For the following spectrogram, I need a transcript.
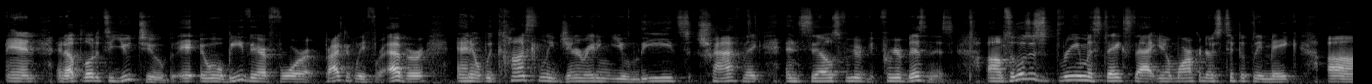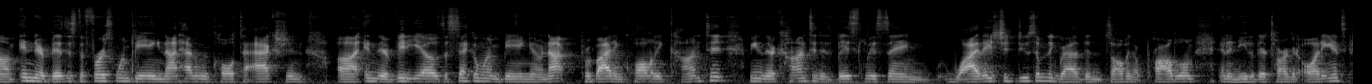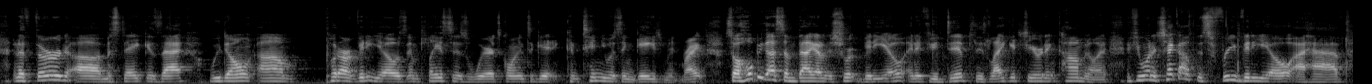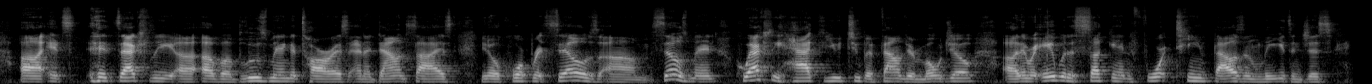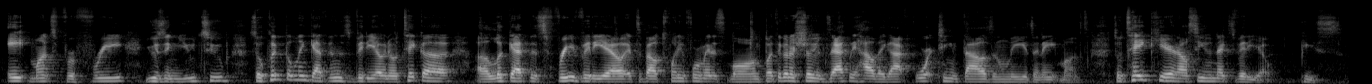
and and upload it to YouTube. It, it, will be there for practically forever, and it will be constantly generating you leads, traffic, and sales for your for your business. Um, so those are three mistakes that you know marketers typically make um, in their business. The first one being not having a call to action uh, in their videos. The second one being you know not providing quality content, meaning their content is basically saying why they should do something rather than solving a problem and a need of their target audience. And the third uh, mistake is that we don't um, put our videos in places where it's going to get continuous engagement, right? So I hope you got some value out of the short video. And if you did, please like it, share it, and comment on it. If you want to check out this free video I have, uh, it's it's actually uh, of a bluesman guitarist and a downsized, you know, corporate sales um, salesman who actually hacked YouTube and found their mojo. Uh, they were able to suck in 14,000 leads in just eight months for free using YouTube. So click the link at the end of this video and it'll take a, a look at this free video. It's about 24 minutes long, but they're going to show you exactly how they got 14,000 leads in eight months. So take care and I'll see you in the next video. Peace.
